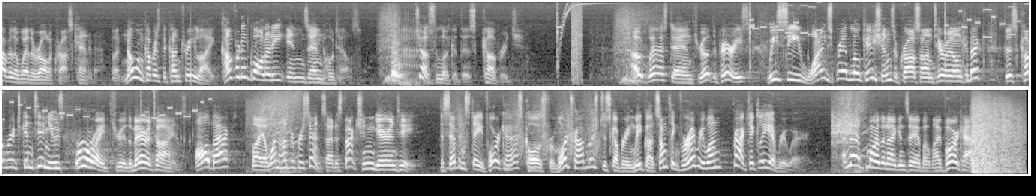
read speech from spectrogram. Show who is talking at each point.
Speaker 1: Cover the weather all across Canada, but no one covers the country like Comfort and Quality Inns and Hotels. Just look at this coverage. Out west and throughout the prairies, we see widespread locations across Ontario and Quebec. This coverage continues right through the Maritimes, all backed by a 100% satisfaction guarantee. The seven-day forecast calls for more travelers discovering we've got something for everyone, practically everywhere. And that's more than I can say about my forecast.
